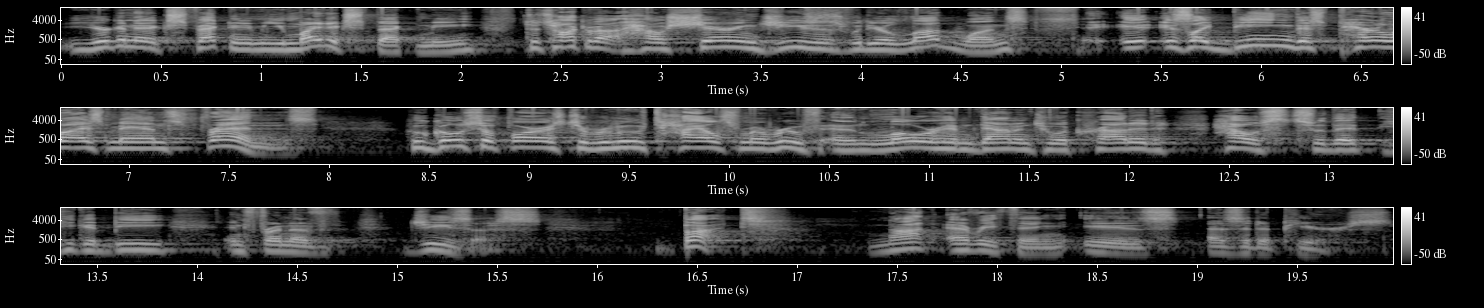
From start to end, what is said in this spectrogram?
you're going to expect me, you might expect me, to talk about how sharing Jesus with your loved ones is like being this paralyzed man's friends who go so far as to remove tiles from a roof and lower him down into a crowded house so that he could be in front of Jesus. But not everything is as it appears.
